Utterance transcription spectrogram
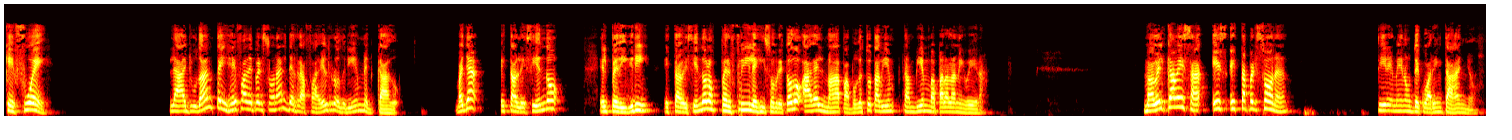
que fue la ayudante y jefa de personal de Rafael Rodríguez Mercado. Vaya estableciendo el pedigrí, estableciendo los perfiles y sobre todo haga el mapa, porque esto también, también va para la nevera. Mabel Cabeza es esta persona, tiene menos de 40 años,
